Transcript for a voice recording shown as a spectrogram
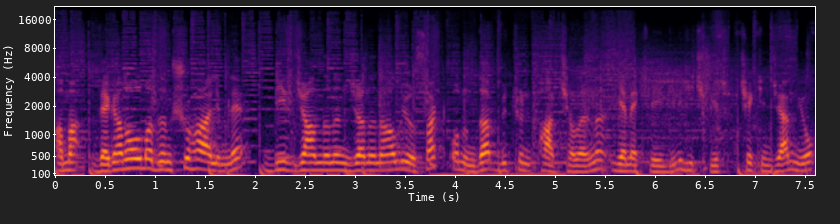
Ama vegan olmadığım şu halimle bir canlının canını alıyorsak onun da bütün parçalarını yemekle ilgili hiçbir çekincem yok.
